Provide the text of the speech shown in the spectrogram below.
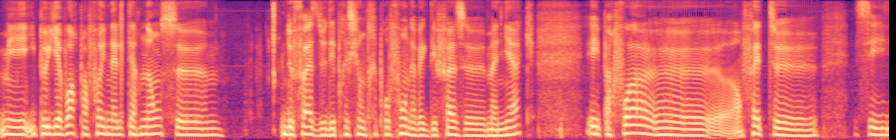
mais il peut y avoir parfois une alternance euh, de phases de dépression très profonde avec des phases euh, maniaques. Et parfois, euh, en fait, c'est,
